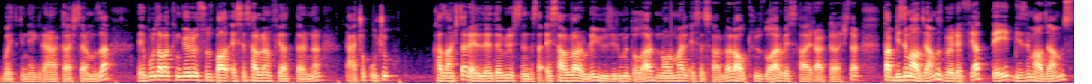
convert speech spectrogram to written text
bu etkinliğe giren arkadaşlarımıza. E, burada bakın görüyorsunuz bazı SSR'ların fiyatlarını. Yani çok uçuk kazançlar elde edebilirsiniz. Mesela SR'lar bile 120 dolar, normal SSR'lar 600 dolar vesaire arkadaşlar. Tabi bizim alacağımız böyle fiyat değil. Bizim alacağımız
